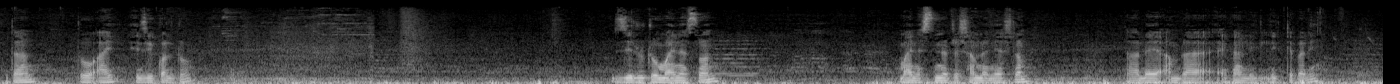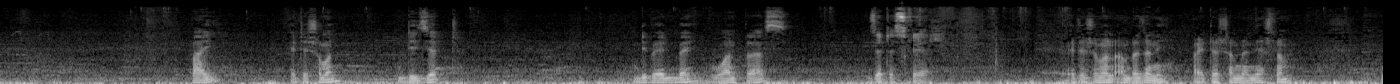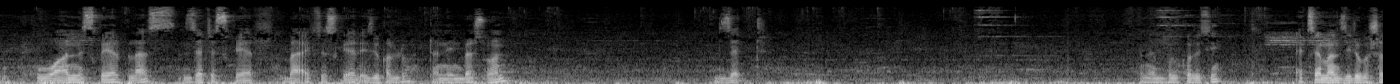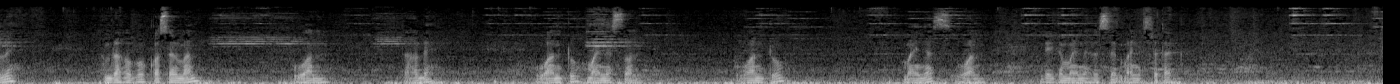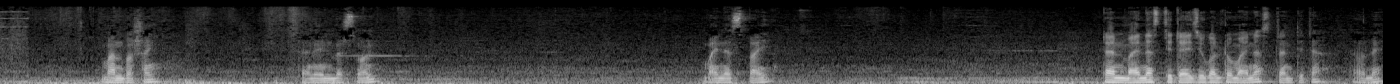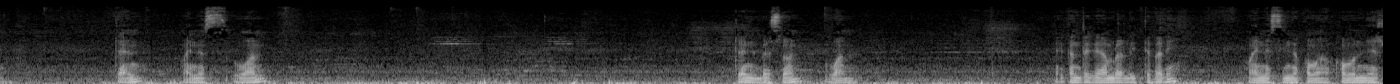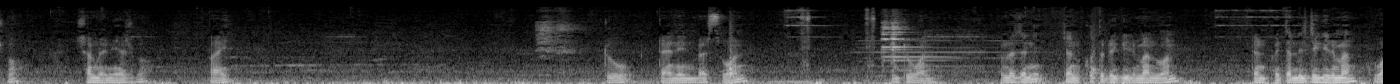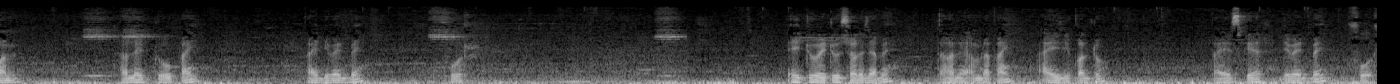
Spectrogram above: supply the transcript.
সুতরাং two I is equal to zero to minus one minus চিহ্নটার সামনে নিয়ে আসলাম। তাহলে আমরা এখানে লিখতে পারি পাই, এটা সমান d z divide by one plus z square এটা সমান আমরা জানি, পাইটার সামনে নিয়ে আসলাম। One square plus z square বা x square is equal to tan inverse one z মানে ভুল করেছি। এক্সের মান জিরো বসালে আমরা হব কসের মান ওয়ান তাহলে one to minus one one to minus one দেখে মাইনাস আছে মাইনাসটা থাক মান বসাই tan inverse one minus pi tan minus theta is equal to minus tan theta তাহলে 10 minus 1 10 inverse 1 1 এখান থেকে আমরা লিখতে পারি মাইনাস চিহ্ন কমন নিয়ে আসব, সামনে নিয়ে আসব, পাই। Two tan inverse one into one আমরা জানি টেন কত ডিগ্রির মান ওয়ান টেন পঁয়তাল্লিশ ডিগ্রির মান ওয়ান তাহলে two pi pi divide by four এই টু এই টু চলে যাবে। তাহলে আমরা পাই I is equal to pi square divide by four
